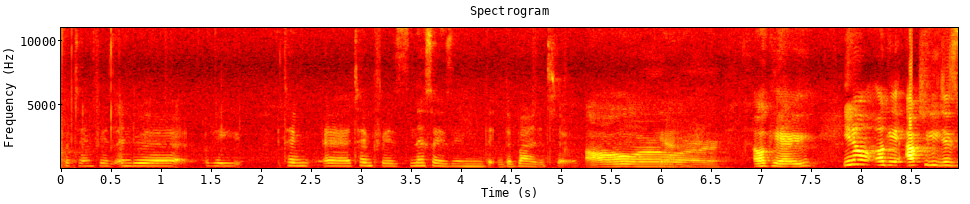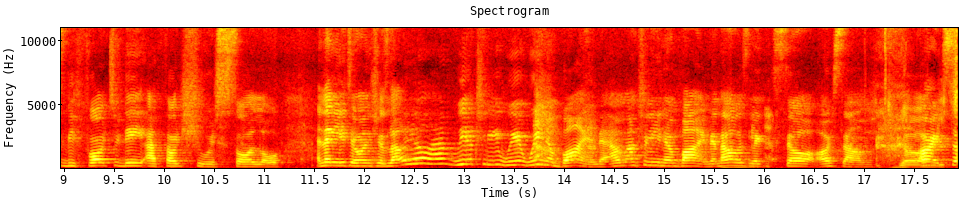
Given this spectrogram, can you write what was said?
for Time Phase, and we're, we Time uh, Time Phase. Nessa is in the, the band, so Oh, Yeah. okay. You know, okay, actually just before today, I thought she was solo. And then later on, she was like, oh, yeah, we actually, we're, we're in a band. I'm actually in a band. And that was like so awesome. Yeah, All right, it's, so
